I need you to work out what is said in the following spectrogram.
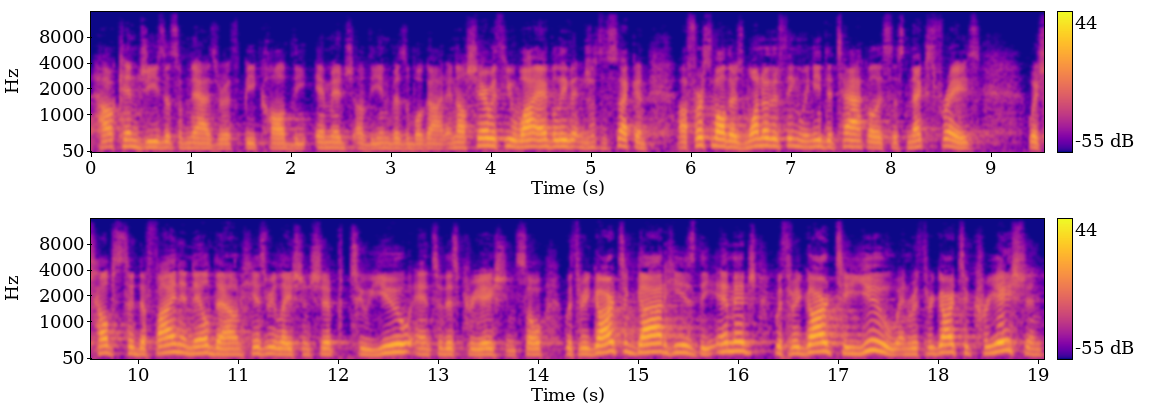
How can Jesus of Nazareth be called the image of the invisible God? And I'll share with you why I believe it in just a second. Uh, first of all, there's one other thing we need to tackle. It's this next phrase which helps to define and nail down his relationship to you and to this creation. So, with regard to God, he is the image. With regard to you and with regard to creation,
